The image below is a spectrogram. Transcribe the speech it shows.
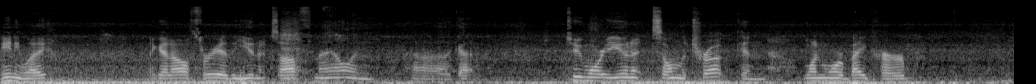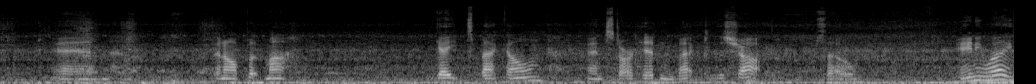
anyway, I got all three of the units off now and uh, got two more units on the truck and one more bay curb. And then I'll put my gates back on and start heading back to the shop. So anyway,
